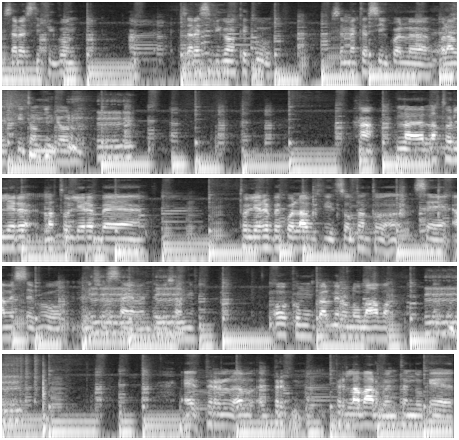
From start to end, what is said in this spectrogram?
Saresti figo. saresti figo anche tu se mettessi quel, quell'outfit ogni giorno. Ah, la, la togliere- la toglierebbe. Toglierebbe quell'outfit soltanto eh, se avesse proprio necessariamente bisogno. O comunque almeno lo lava. E per, per, per lavarlo intendo che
